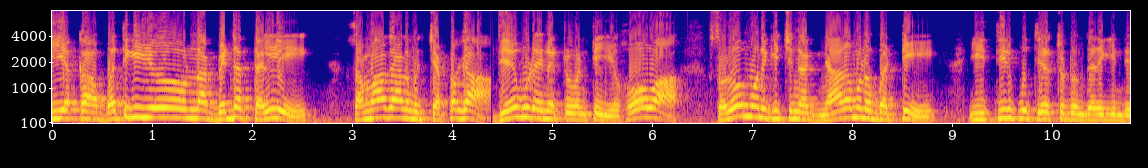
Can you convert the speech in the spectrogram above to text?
ఈ యొక్క బతికి ఉన్న బిడ్డ తల్లి సమాధానము చెప్పగా దేవుడైనటువంటి యహోవా సొలోమోనికి ఇచ్చిన జ్ఞానమును బట్టి ఈ తీర్పు తీర్చడం జరిగింది.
